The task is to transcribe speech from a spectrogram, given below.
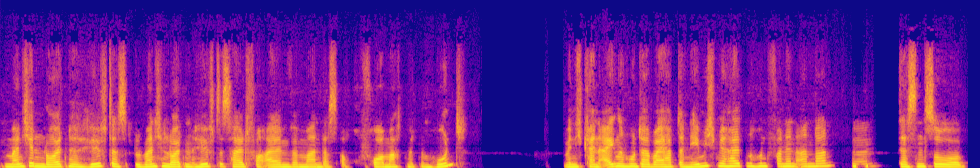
manchen Leuten hilft das, manchen Leuten hilft es halt vor allem, wenn man das auch vormacht mit einem Hund. Wenn ich keinen eigenen Hund dabei habe, dann nehme ich mir halt einen Hund von den anderen. Mhm. Das sind so,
